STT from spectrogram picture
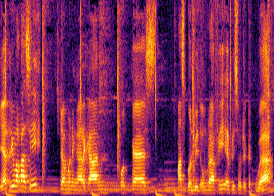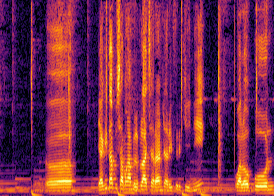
Ya, terima kasih sudah mendengarkan podcast Mas Bon with Om Raffi episode kedua. Eh, ya kita bisa mengambil pelajaran dari Virgi ini, walaupun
